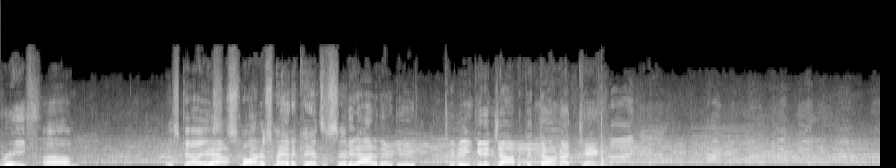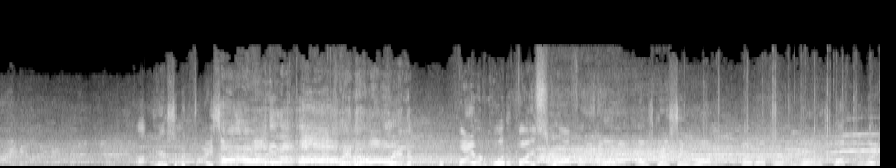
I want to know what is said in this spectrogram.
grief. Um, this guy is the smartest man in Kansas City. Get out of there, dude. Maybe he can get a job at the Donut King. Uh, here's some advice. Oh, oh, oh! and Rowan! Byron, what advice do you offer anyone? I was going to say run, but apparently Rowan was blocking the way.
